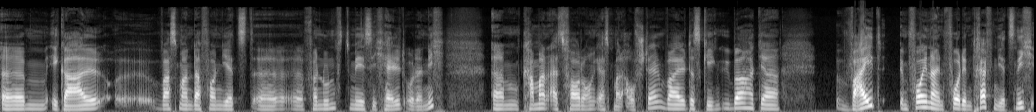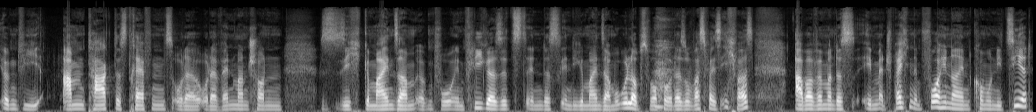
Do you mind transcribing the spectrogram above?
Ähm, egal, was man davon jetzt äh, äh, vernunftmäßig hält oder nicht, ähm, kann man als Forderung erstmal aufstellen, weil das Gegenüber hat ja weit im Vorhinein vor dem Treffen jetzt nicht irgendwie am Tag des Treffens oder, oder wenn man schon sich gemeinsam irgendwo im Flieger sitzt in, das, in die gemeinsame Urlaubswoche oder so, was weiß ich was. Aber wenn man das eben entsprechend im Vorhinein kommuniziert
